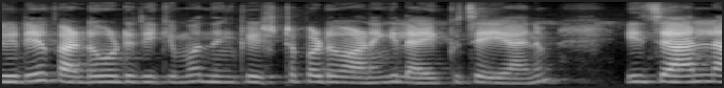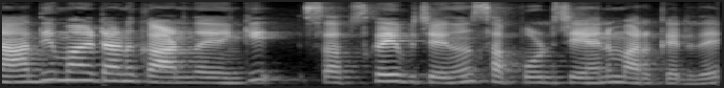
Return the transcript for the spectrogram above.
വീഡിയോ കണ്ടുകൊണ്ടിരിക്കുമ്പോൾ നിങ്ങൾക്ക് ഇഷ്ടപ്പെടുവാണെങ്കിൽ ലൈക്ക് ചെയ്യാനും ഈ ചാനൽ ആദ്യമായിട്ടാണ് കാണുന്നതെങ്കിൽ സബ്സ്ക്രൈബ് ചെയ്യുന്നതും സപ്പോർട്ട് ചെയ്യാനും മറക്കരുത്.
